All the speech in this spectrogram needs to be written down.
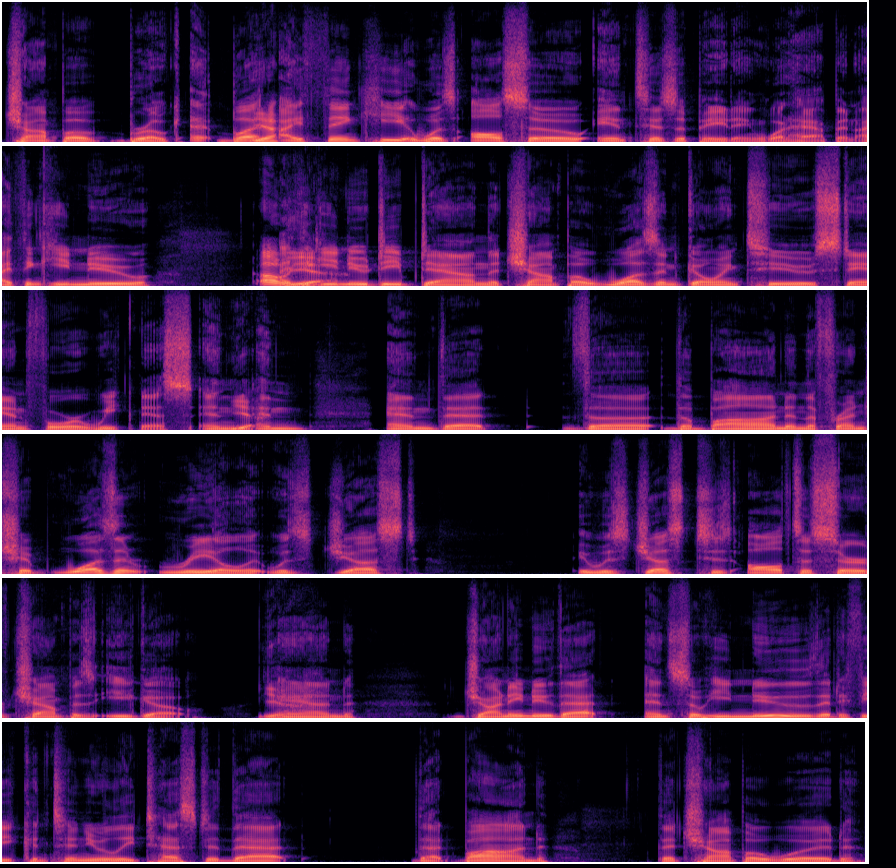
Ciampa broke. Eh, But Yeah. I think he was also anticipating what happened. I think he knew Oh I think yeah, he knew deep down that Ciampa wasn't going to stand for weakness, and Yeah. and and that the the bond and the friendship wasn't real. It was just it was just to all to serve Ciampa's ego. Yeah. And Johnny knew that, and so he knew that if he continually tested that that bond, that Ciampa would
